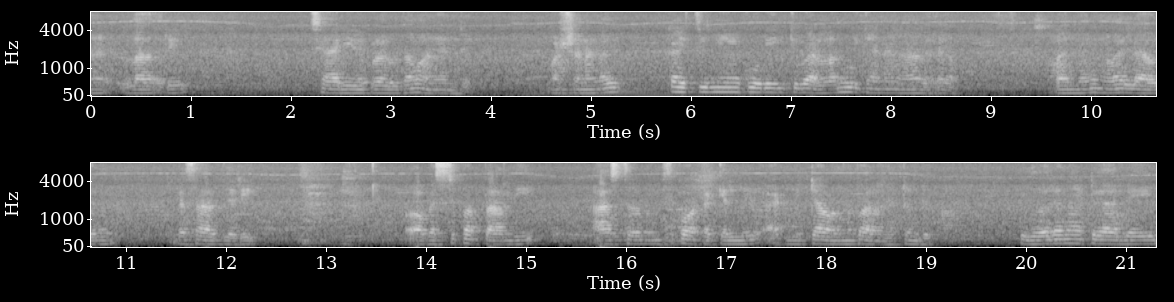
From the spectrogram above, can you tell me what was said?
എന്നുള്ള ഒരു ശാരീരപ്രകൃതമാണ് എന്റെ. ഭക്ഷണങ്ങൾ കഴിച്ചില്ലെങ്കിൽ കൂടി എനിക്ക് വെള്ളം കുടിക്കാനാണ് ആഗ്രഹം. അപ്പം എന്നെ നിങ്ങളെല്ലാവരും എന്റെ സർജറി ഓഗസ്റ്റ് പത്താം തീയതി ആസ്ട്രമിംസ് കോട്ടക്കലിൽ അഡ്മിറ്റ് ആവണമെന്ന് പറഞ്ഞിട്ടുണ്ട്. ഇതുപോലെ നാട്ടുകാരുടെയും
